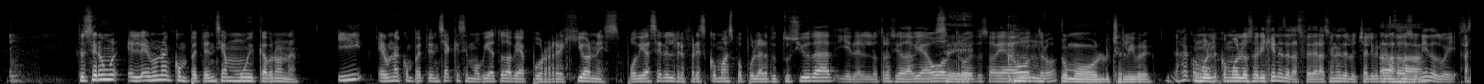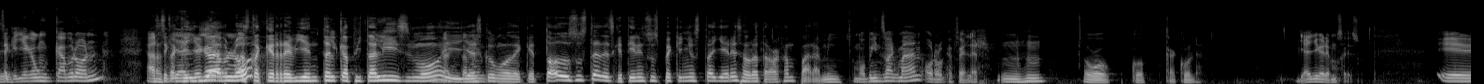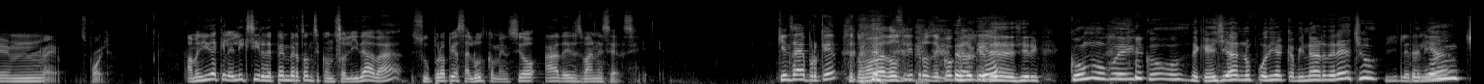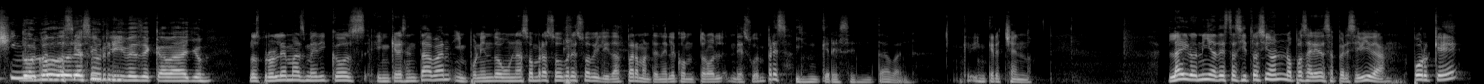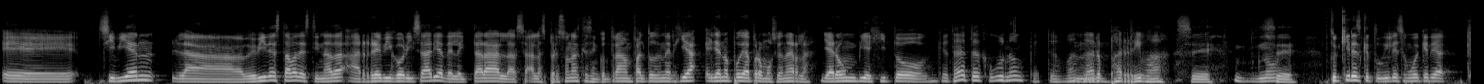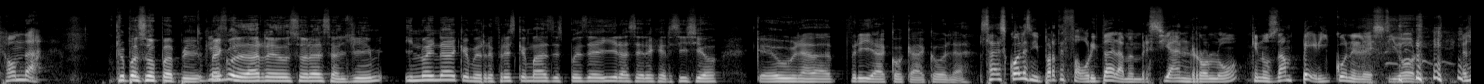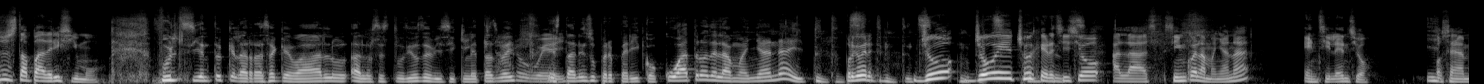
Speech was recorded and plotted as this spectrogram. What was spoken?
Entonces era, un- era una competencia muy cabrona. Y era una competencia que se movía todavía por regiones. Podía ser el refresco más popular de tu ciudad y de la otra ciudad había otro, Sí. ciudad había otro. Como lucha libre. Ajá, como, como los orígenes de las federaciones de lucha libre en Ajá, Estados Unidos, güey. Hasta sí. que llega un cabrón, hasta, Hasta, que, que, el llega, diablo... hasta que revienta el capitalismo y ya es como de que todos ustedes que tienen sus pequeños talleres ahora trabajan para mí. Como Vince McMahon o Rockefeller. O Coca-Cola. Ya llegaremos a eso. Em, Creo. Spoiler. A medida que el elixir de Pemberton se consolidaba, su propia salud comenzó a desvanecerse. ¿Quién sabe por qué? Se tomaba dos litros de coca Es lo al que te día. decir. ¿Cómo, güey? ¿Cómo? De que ya no podía caminar derecho. Y le dolía un chingo cuando dolores hacía horribles de caballo. Los problemas médicos incrementaban, imponiendo una sombra sobre su habilidad para mantener el control de su empresa. Increcentaban. increchendo. La ironía de esta situación no pasaría desapercibida, porque eh, si bien la bebida estaba destinada a revigorizar y a deleitar a las, a las personas que se encontraban faltos de energía, ella no podía promocionarla. Ya era un viejito que te que te va a dar Mm. para arriba. Sí. No. Sí. Tú quieres que tú diles a un güey que diga, ¿qué onda? ¿Qué pasó, papi? ¿Tú quieres Vengo que- de darle dos horas al gym y no hay nada que me refresque más después de ir a hacer ejercicio que una fría Coca-Cola. ¿Sabes cuál es mi parte favorita de la membresía en Rolo? Que nos dan perico en el vestidor. Eso está padrísimo. Full siento que la raza que va a, lo- a los estudios de bicicletas, güey, Claro, güey. están en super perico. 4 de la mañana y... Porque, a ver, yo, yo he hecho ejercicio a las 5 de la mañana en silencio. Y- o sea,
